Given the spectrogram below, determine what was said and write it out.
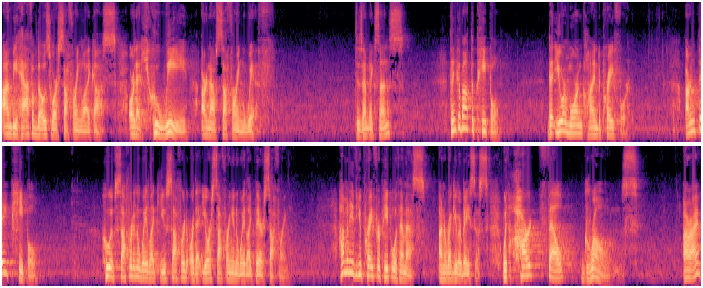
on behalf of those who are suffering like us, or that who we are now suffering with. Does that make sense? Think about the people that you are more inclined to pray for. Aren't they people who have suffered in a way like you suffered, or that you're suffering in a way like they're suffering? How many of you pray for people with MS on a regular basis with heartfelt groans? All right?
